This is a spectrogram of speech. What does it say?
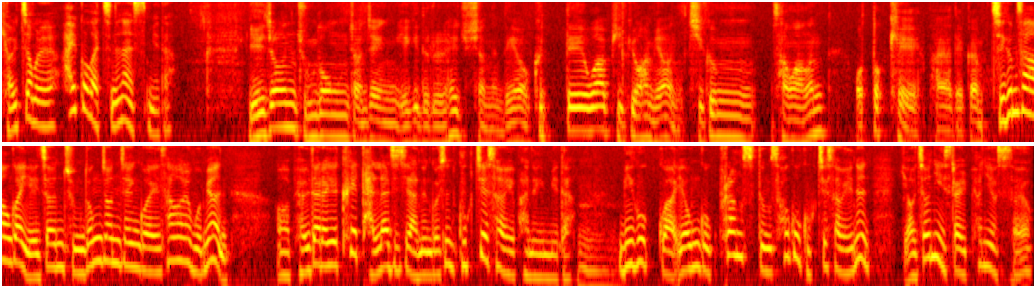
결정을 할 것 같지는 않습니다. 예전 중동 전쟁 얘기들을 해주셨는데요. 그때와 비교하면 지금 상황은 어떻게 봐야 될까요? 지금 상황과 예전 중동 전쟁과의 상황을 보면 어, 별다르게 크게 달라지지 않은 것은 국제사회의 반응입니다. 음. 미국과 영국, 프랑스 등 서구 국제사회는 여전히 이스라엘 편이었어요.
